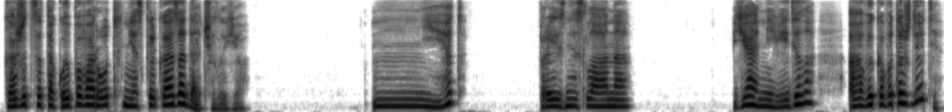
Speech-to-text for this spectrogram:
Кажется, такой поворот несколько озадачил ее. «Нет», — произнесла она. «Я не видела. А вы кого-то ждете?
